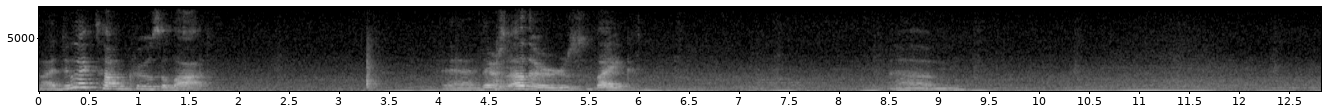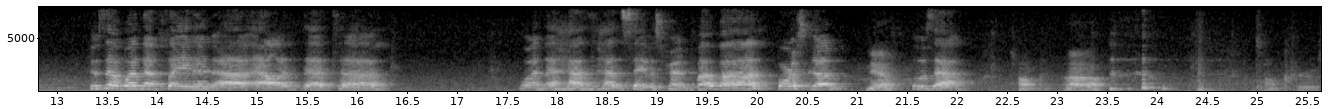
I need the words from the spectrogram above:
I do like Tom Cruise a lot. And there's others like um, who's that one that played in uh, Alan that uh, one that has had to save his friend Bubba Forrest Gump? Yeah. Who was that? Tom. Uh, Tom Cruise.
